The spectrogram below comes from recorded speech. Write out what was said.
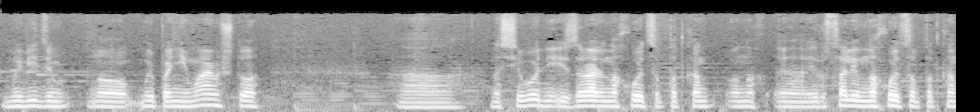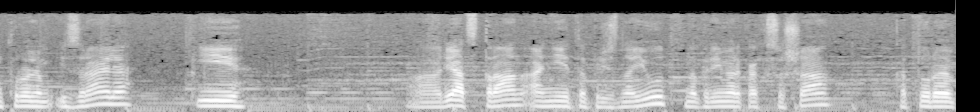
мы видим, но мы понимаем, что э, на сегодня Израиль находится под, он, э, Иерусалим находится под контролем Израиля, и э, ряд стран, они это признают, например, как США, которая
